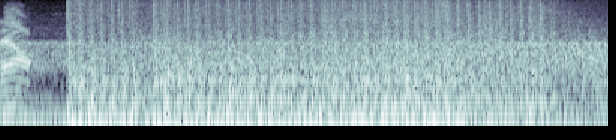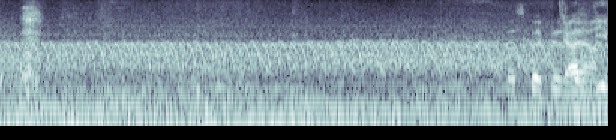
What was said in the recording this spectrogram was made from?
Now. Suspect is Got down. the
